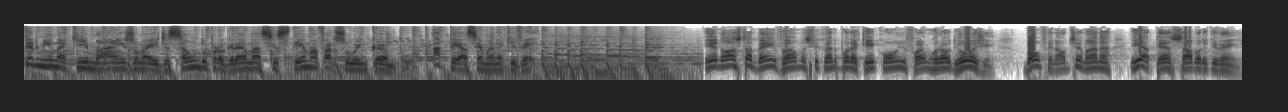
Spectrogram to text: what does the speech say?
Termina aqui mais uma edição do programa Sistema Farsul em Campo. Até a semana que vem. E nós também vamos ficando por aqui com o Informe Rural de hoje. Bom final de semana e até sábado que vem.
